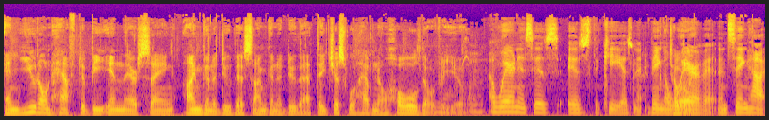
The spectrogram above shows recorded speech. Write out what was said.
and you don't have to be in there saying, "I'm going to do this, I'm going to do that." They just will have no hold over you. Mm. awareness is is the key, isn't it? Being Totally. aware of it and seeing how it,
